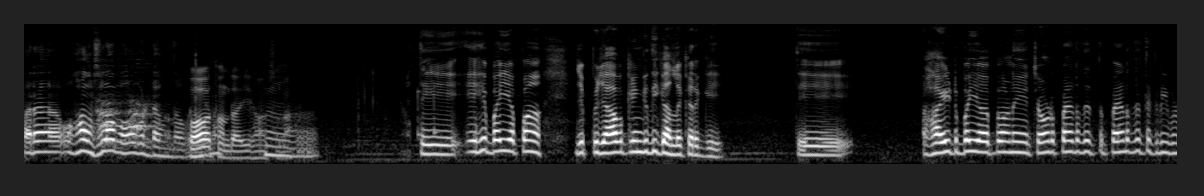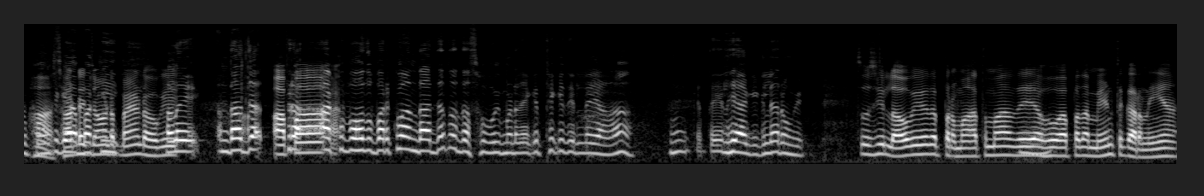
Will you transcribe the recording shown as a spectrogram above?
ਪਰ ਉਹ ਹੌਸਲਾ ਬਹੁਤ ਵੱਡਾ ਹੁੰਦਾ ਬਈ ਬਹੁਤ ਹੁੰਦਾ ਜੀ ਹੌਸਲਾ। ਤੇ ਇਹ ਬਈ ਆਪਾਂ ਜੇ ਪੰਜਾਬ ਕਿੰਗ ਦੀ ਗੱਲ ਕਰਗੇ ਤੇ ਹਾਈਟ ਬਈ ਆਪਾਂ ਨੇ 64 65 ਦੇ 65 ਦੇ ਤਕਰੀਬਨ ਪਹੁੰਚ ਗਿਆ ਸਾਢੇ ਚੌਂਹਠ, ਬਾਕੀ 65 ਹੋ ਗਈ। ਹਲੇ ਅੰਦਾਜ਼ਾ ਆਪਾਂ- ਅੱਖ ਬਹੁਤ ਵਰਕੋ ਅੰਦਾਜ਼ਾ ਤਾਂ ਦੱਸੋ ਬਈ ਮੜ ਜਾ ਕਿੱਥੇ ਕਿਤੇ ਲੈ ਜਾਣਾ ਹੂੰ, ਕਿਤੇ ਲਿਆ ਕੇ ਖਿਲਾਰੋਗੇ ਤੁਸੀਂ ਲਾਓ ਵੀ ਇਹ ਤਾਂ ਪ੍ਰਮਾਤਮਾ ਦੇ ਉਹ ਆਪਾਂ ਤਾਂ ਮਿਹਨਤ ਕਰਨੀ ਆ।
